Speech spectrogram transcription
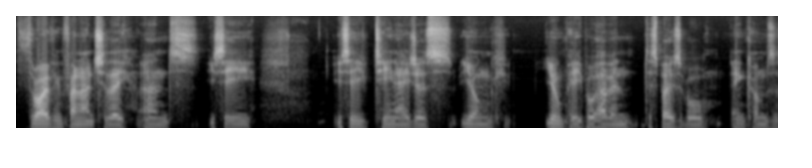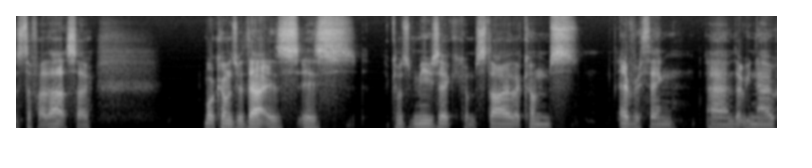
thriving financially, and you see you see teenagers, young young people having disposable incomes and stuff like that. So what comes with that is is comes music, comes style, it comes everything um, that we know,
